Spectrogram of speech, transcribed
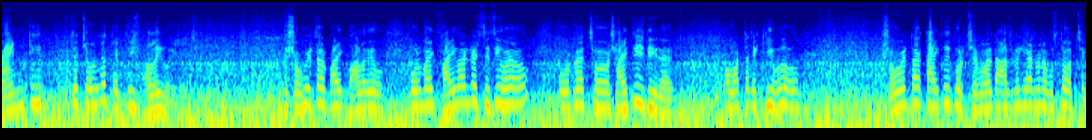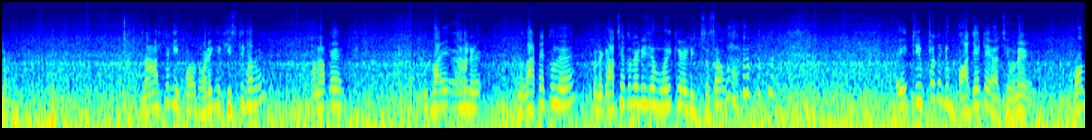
নাইনটিতে চললে তেত্রিশ ভালোই মাইলেজ কিন্তু সমীর তার বাইক ভালোই ওর বাইক ফাইভ হান্ড্রেড সিসি হয়েও ওর প্রায় ছ সাঁত্রিশ দিয়ে দেয় আমারটা যে কী হলো? সময়টা কাইকুই করছে? মালটা আসবে কি আসবে না বুঝতে পারছি না। না আসলে কি ঘরে গিয়ে খিস্তি খাবে? আমাকে বাই মানে লাটে তুলে মানে গাছে তুলে নিজে মই কেড়ে নিচ্ছে সব। এই ট্রিপটাতে একটু বাজেটে আছে মানে কম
